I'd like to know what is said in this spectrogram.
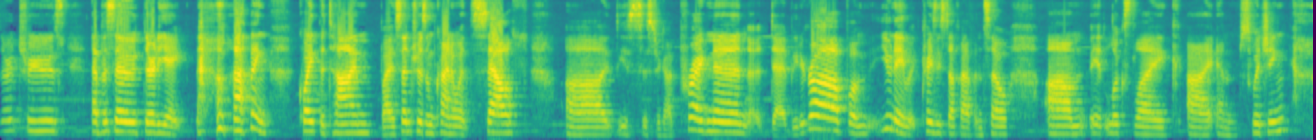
Dessert Trews, episode 38. I'm having quite the time. Biocentrism kind of went south. Uh, sister got pregnant, dad beat her up, um, you name it, crazy stuff happened. So um, it looks like I am switching.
